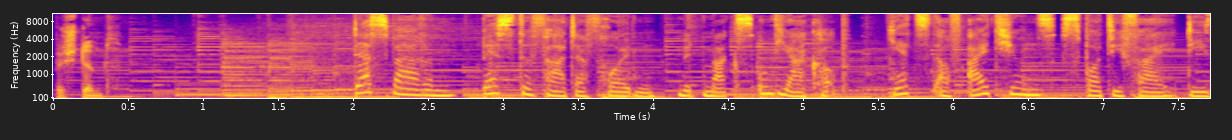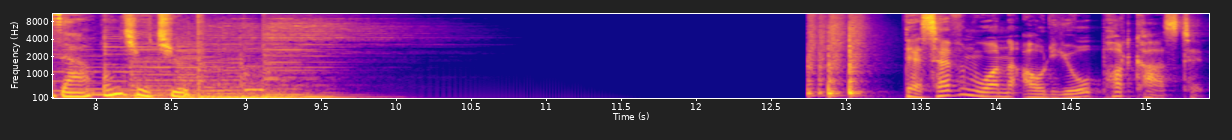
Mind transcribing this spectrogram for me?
Bestimmt. Das waren Beste Vaterfreuden mit Max und Jakob. Jetzt auf iTunes, Spotify, Deezer und YouTube. Der 7-One-Audio-Podcast-Tipp.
